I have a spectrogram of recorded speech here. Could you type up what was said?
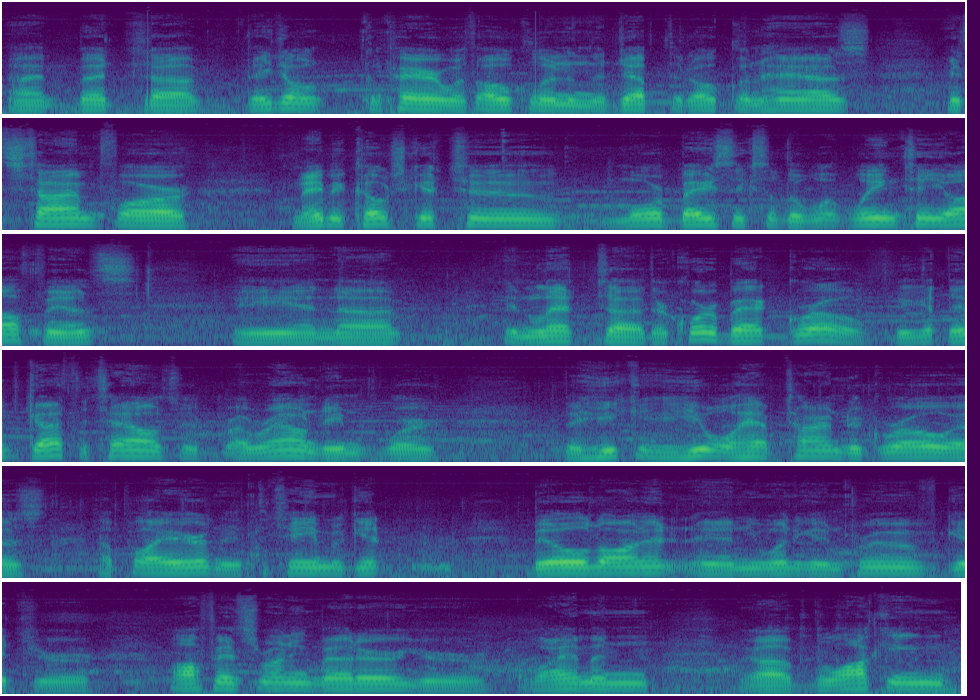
uh, but uh, they don't compare with Oakland and the depth that Oakland has. It's time for maybe coach get to more basics of the wing T offense and uh, and let uh, their quarterback grow. They've got the talent around him where the, he can, he will have time to grow as a player. The, the team will get build on it, and you want to improve, get your offense running better, your lineman uh, blocking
